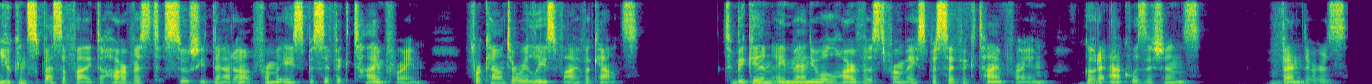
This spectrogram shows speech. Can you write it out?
You can specify to harvest SUSHI data from a specific time frame for COUNTER Release 5 accounts. To begin a manual harvest from a specific time frame, go to Acquisitions, Vendors,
